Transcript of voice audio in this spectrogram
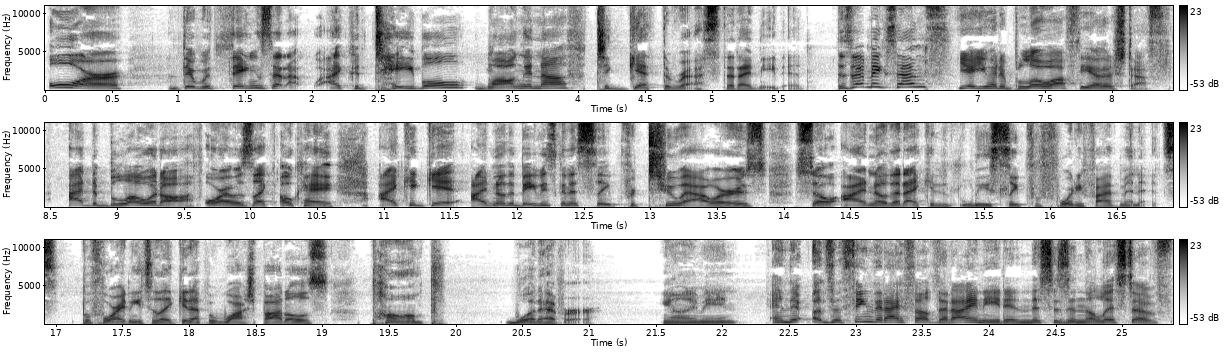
or there were things that I, I could table long enough to get the rest that i needed does that make sense Yeah. You had to blow off the other stuff. I had to blow it off. Or I was like, okay, I could get, I know the baby's going to sleep for two hours. So I know that I could at least sleep for 45 minutes before I need to like get up and wash bottles, pump, whatever. You know what I mean? And the, the thing that I felt that I needed, and this is in the list of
